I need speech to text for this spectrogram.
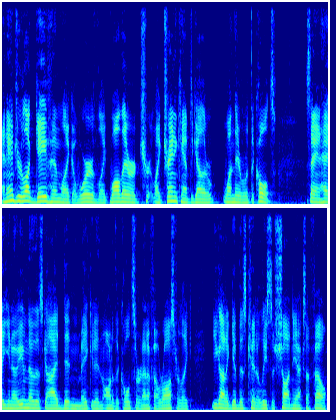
And Andrew Luck gave him like a word of like while they were tr- like training camp together when they were with the Colts, saying, "Hey, you know, even though this guy didn't make it in onto the Colts or an NFL roster, like you got to give this kid at least a shot in the XFL."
